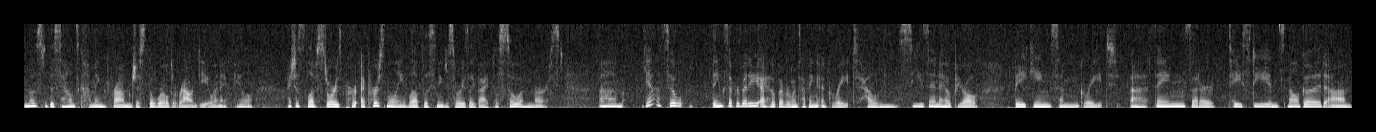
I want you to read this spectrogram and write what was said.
most of the sounds coming from just the world around you. And I feel, I just love stories. Per- I personally love listening to stories like that. I feel so immersed. Um, yeah, so thanks everybody. I hope everyone's having a great Halloween season. I hope you're all baking some great uh, things that are tasty and smell good. Um,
